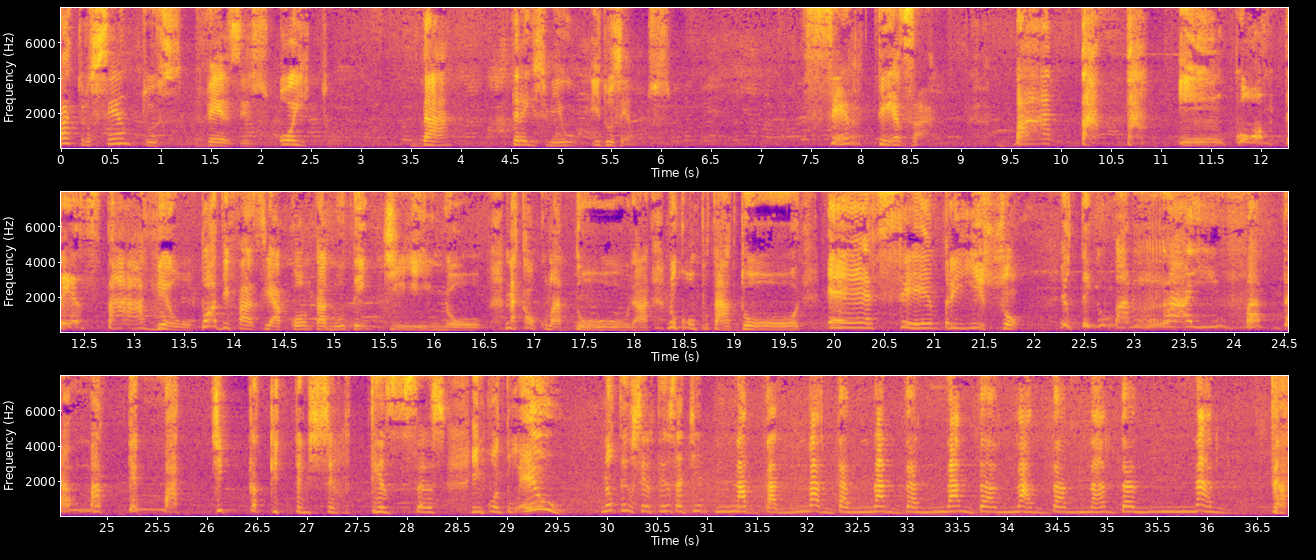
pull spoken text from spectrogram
400 vezes 8 dá 3.200. Certeza. Batata. Incontestável. Pode fazer a conta no dedinho, na calculadora, no computador. É sempre isso. Eu tenho uma raiva da matemática que tem certezas, enquanto eu não tenho certeza de nada, nada, nada, nada, nada, nada, nada.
